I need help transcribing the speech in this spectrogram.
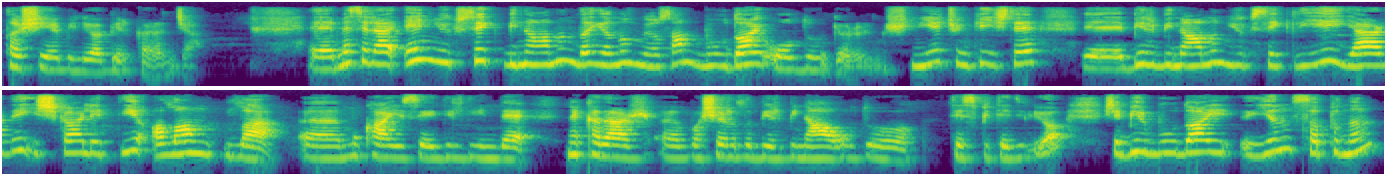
taşıyabiliyor bir karınca. E, mesela en yüksek binanın da yanılmıyorsam buğday olduğu görülmüş. Niye? Çünkü işte e, bir binanın yüksekliği yerde işgal ettiği alanla e, mukayese edildiğinde ne kadar e, başarılı bir bina olduğu tespit ediliyor. İşte bir buğdayın sapının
